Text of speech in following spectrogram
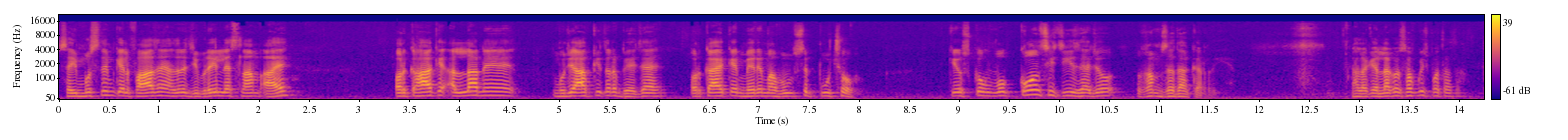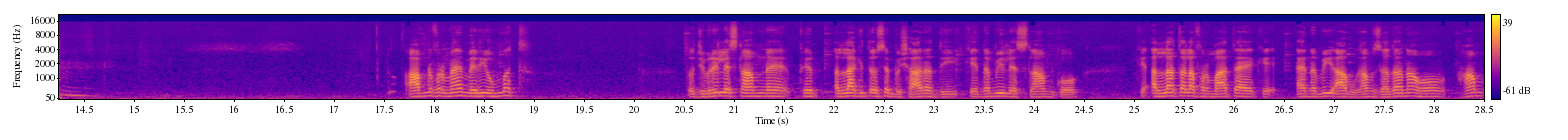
सही मुस्लिम के अल्फाज हैं हज़रत इस्लाम आए और कहा कि अल्लाह ने मुझे आपकी तरफ़ भेजा है और कहा कि मेरे महबूब से पूछो कि उसको वो कौन सी चीज़ है जो गमजदा कर रही है। हालाँकि अल्लाह को सब कुछ पता था। तो आपने फरमाया मेरी उम्मत तो जबरील इस्लाम ने फिर अल्लाह की तरफ़ से बिशारत दी कि नबी इस्लाम को कि अल्लाह ताला फरमाता है कि ए नबी, आप गम ज़दा ना हो, हम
